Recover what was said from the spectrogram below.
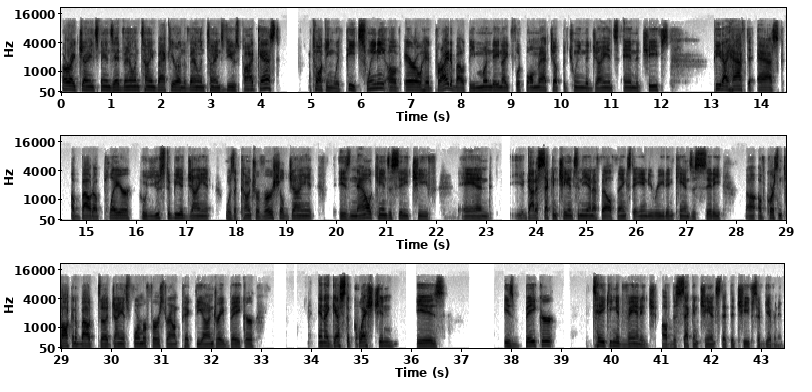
All right, Giants fans, Ed Valentine back here on the Valentine's Views podcast talking with Pete Sweeney of Arrowhead Pride about the Monday night football matchup between the Giants and the Chiefs. Pete, I have to ask about a player who used to be a Giant, was a controversial Giant, is now a Kansas City Chief, and got a second chance in the NFL thanks to Andy Reid in Kansas City. Uh, of course, I'm talking about uh, Giants' former first round pick, DeAndre Baker and I guess the question is is Baker taking advantage of the second chance that the Chiefs have given him?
